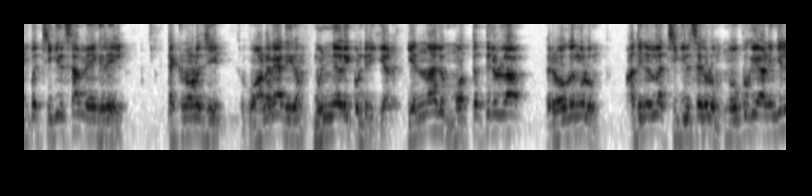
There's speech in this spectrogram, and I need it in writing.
ഇപ്പൊ ചികിത്സാ മേഖലയിൽ ടെക്നോളജി വളരെയധികം മുന്നേറിക്കൊണ്ടിരിക്കുകയാണ്. എന്നാലും മൊത്തത്തിലുള്ള രോഗങ്ങളും അതിനുള്ള ചികിത്സകളും നോക്കുകയാണെങ്കിൽ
